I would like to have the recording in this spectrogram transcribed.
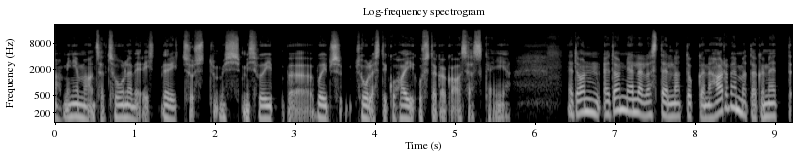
noh, minimaalselt sooleveritsust, mis, mis võib, võib soolestikuhaigustega kaasas käia Need on, need on jälle lastel natukene harvemad, aga need,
